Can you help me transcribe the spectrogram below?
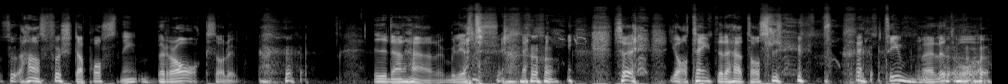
så hans första postning, brak sa du. I den här biljettförsäljningen. Så jag tänkte det här tar slut på en timme eller två.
